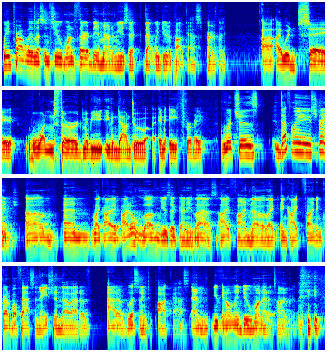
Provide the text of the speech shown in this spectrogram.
we probably listen to one third the amount of music that we do to podcasts currently. Uh, I would say one third, maybe even down to an eighth for me. which is definitely strange. Um, and like I, I don't love music any less. I find though, like I find incredible fascination though out of out of listening to podcasts, and you can only do one at a time, really.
